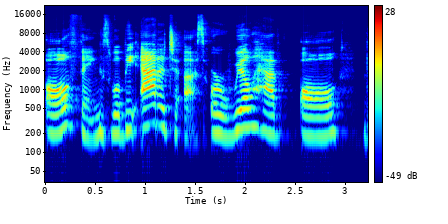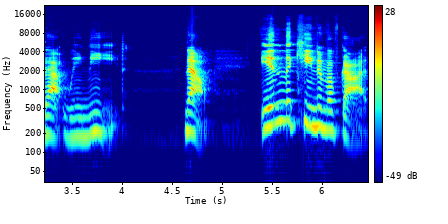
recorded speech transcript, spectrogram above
all things will be added to us, or we'll have all that we need. Now, in the kingdom of God,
